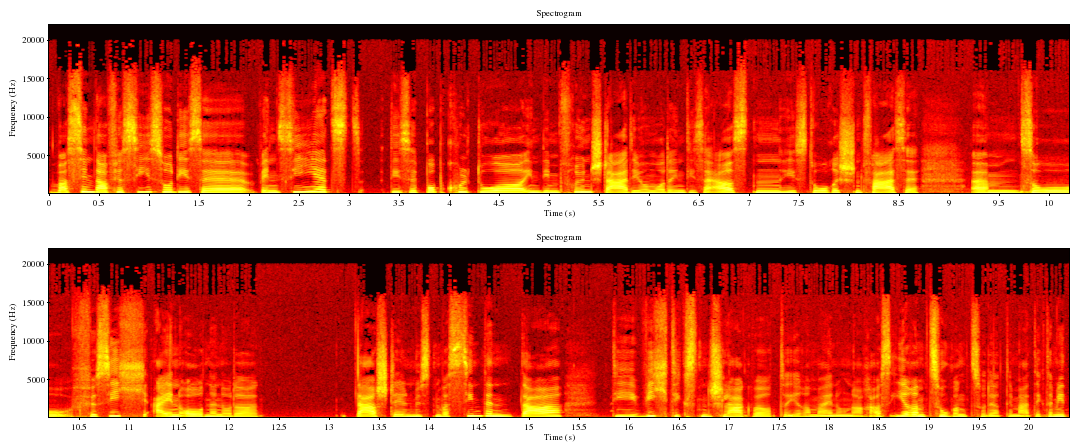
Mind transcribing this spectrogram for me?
was sind da für Sie so diese, wenn Sie jetzt diese Popkultur in dem frühen Stadium oder in dieser ersten historischen Phase ähm, so für sich einordnen oder darstellen müssten, was sind denn da die wichtigsten Schlagwörter Ihrer Meinung nach aus Ihrem Zugang zu der Thematik, damit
